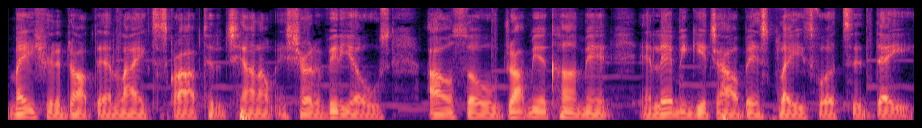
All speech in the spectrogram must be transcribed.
make sure to drop that like, subscribe to the channel, and share the videos. Also, drop me a comment and let me get y'all best plays for today.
